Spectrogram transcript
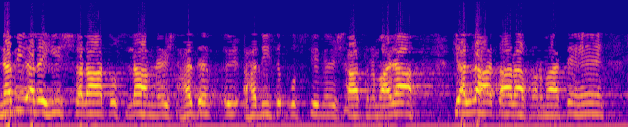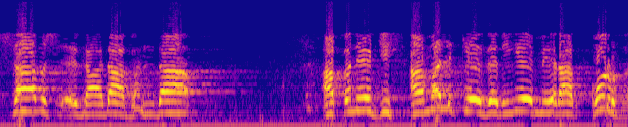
نبی علیہ السلاط اسلام نے حدیث کشتی میں ارشاد فرمایا کہ اللہ تعالیٰ فرماتے ہیں، سب سے زیادہ بندہ اپنے جس عمل کے ذریعے میرا قرب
